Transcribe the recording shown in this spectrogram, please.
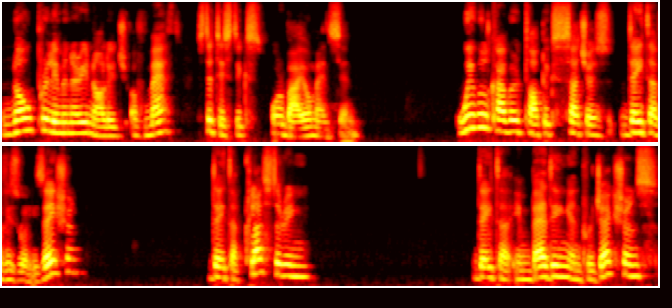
no preliminary knowledge of math, statistics, or biomedicine. We will cover topics such as data visualization, data clustering, data embedding and projections,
